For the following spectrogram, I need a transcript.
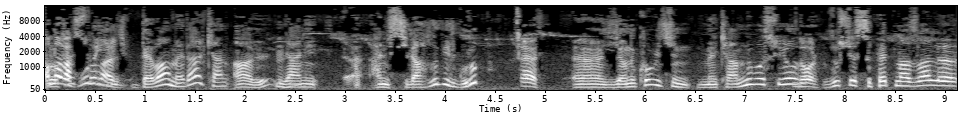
Ama bak burada protestolar ilginç- devam ederken abi Hı hı. yani e, hani silahlı bir grup Evet. e, Yanukovic'in mekanını basıyor. Doğru. Rusya Spetnazlarla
